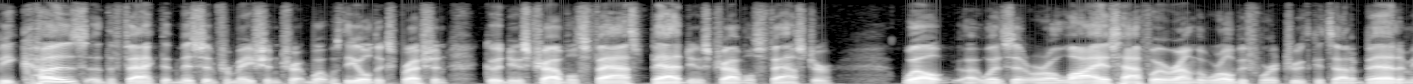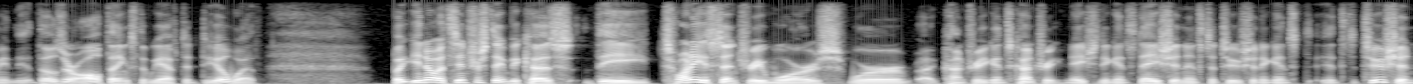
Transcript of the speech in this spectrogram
because of the fact that misinformation, tra- what was the old expression? Good news travels fast, bad news travels faster. Well, uh, was it, or a lie is halfway around the world before truth gets out of bed. I mean, those are all things that we have to deal with. But you know, it's interesting because the 20th century wars were country against country, nation against nation, institution against institution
